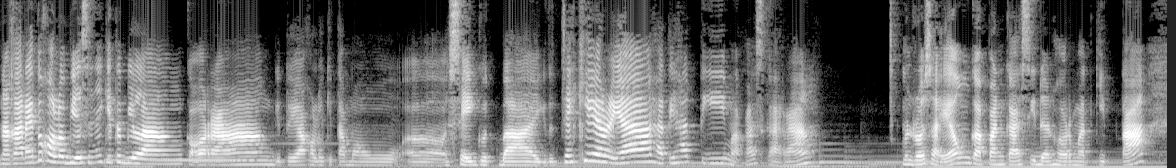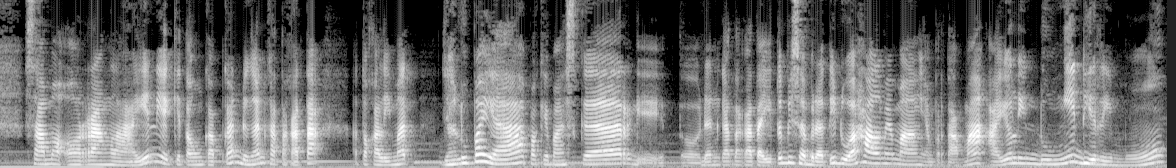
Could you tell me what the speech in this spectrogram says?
Nah karena itu kalau biasanya kita bilang ke orang gitu ya kalau kita mau uh, say goodbye gitu, take care ya, hati-hati. Maka sekarang menurut saya ungkapan kasih dan hormat kita sama orang lain ya kita ungkapkan dengan kata-kata atau kalimat jangan lupa ya pakai masker gitu. Dan kata-kata itu bisa berarti dua hal memang. Yang pertama ayo lindungi dirimu.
